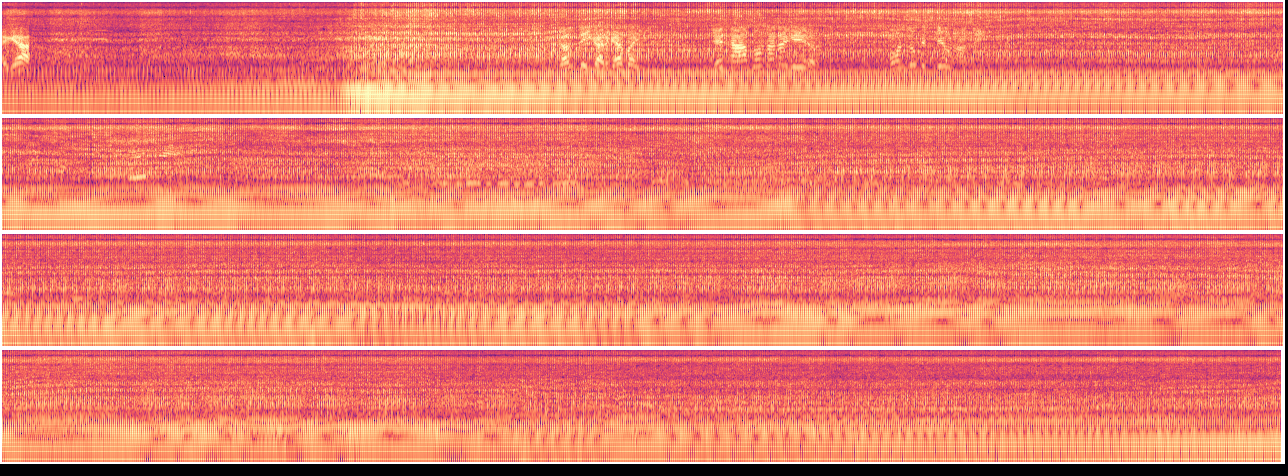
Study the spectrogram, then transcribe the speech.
ਪੈ ਗਿਆ। ਗਲਤੀ ਕਰ ਗਿਆ ਭਾਈ। ਇਹ ਨਾਮ ਪਾਉਂਦਾ ਨਾ ਗੇਰ ਹੁਣ ਨੂੰ ਕਿੱਥੇ ਹੋਣਾ ਸੀ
